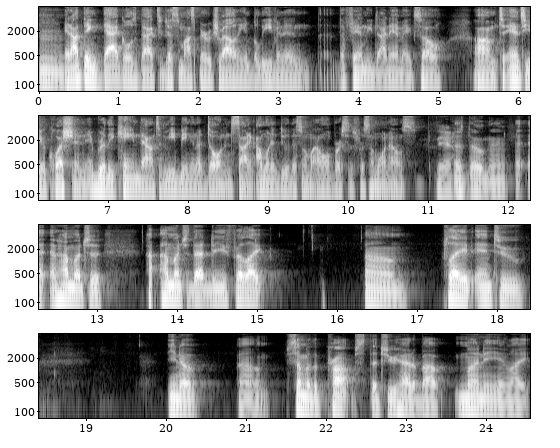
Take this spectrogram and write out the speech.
Mm. And I think that goes back to just my spirituality and believing in the family dynamic. So um, to answer your question, it really came down to me being an adult and deciding I want to do this on my own versus for someone else. Yeah. That's dope, man. A- a- And how much of how much of that do you feel like um played into you know um some of the prompts that you had about money and like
